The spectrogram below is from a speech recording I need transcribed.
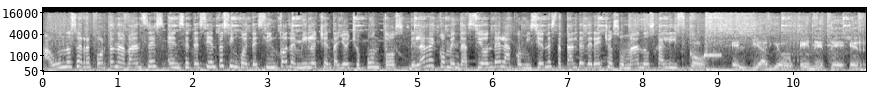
aún no se reportan avances en 755 de 1088 puntos de la recomendación de la Comisión Estatal de Derechos Humanos Jalisco. El diario NTR.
